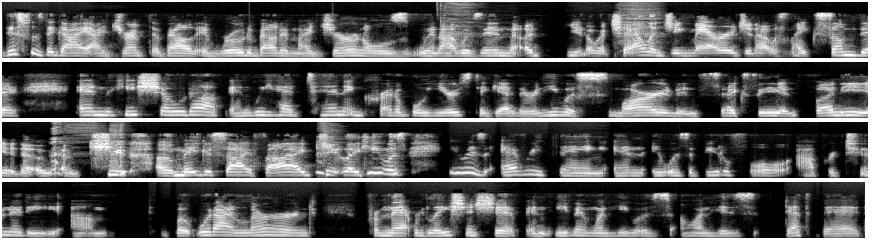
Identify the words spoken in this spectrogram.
this was the guy I dreamt about and wrote about in my journals when I was in a you know a challenging marriage. And I was like someday. And he showed up and we had 10 incredible years together. And he was smart and sexy and funny and a, a cute Omega Psi Phi cute like he was he was everything. And it was a beautiful opportunity. Um, but what I learned from that relationship. And even when he was on his deathbed,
